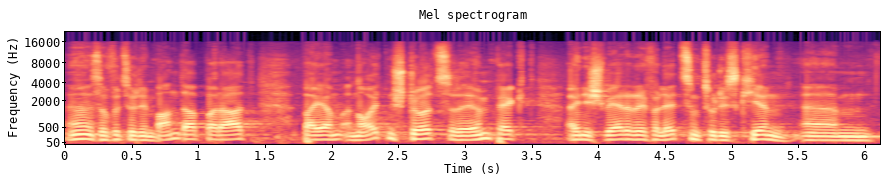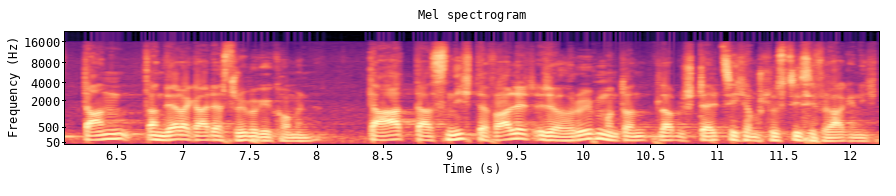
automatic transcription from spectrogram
äh, soviel zu dem Bandapparat, bei einem erneuten Sturz oder Impact eine schwerere Verletzung zu riskieren, ähm, dann, dann wäre er gar erst drüber gekommen. Da das nicht der Fall ist, ist er rüben und dann, glaube ich, stellt sich am Schluss diese Frage nicht.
